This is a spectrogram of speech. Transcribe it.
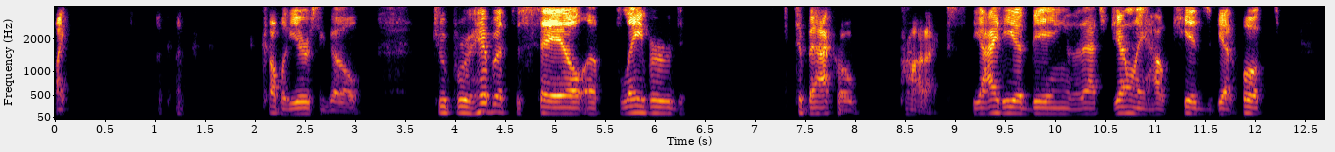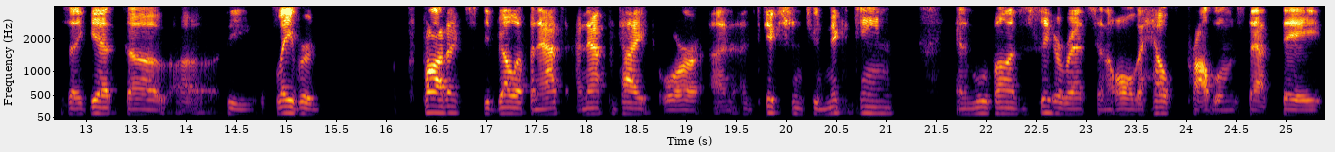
like a couple of years ago, to prohibit the sale of flavored tobacco products. The idea being that that's generally how kids get hooked, is they get uh, uh, the flavored products, develop an, at- an appetite or an addiction to nicotine, and move on to cigarettes and all the health problems that they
